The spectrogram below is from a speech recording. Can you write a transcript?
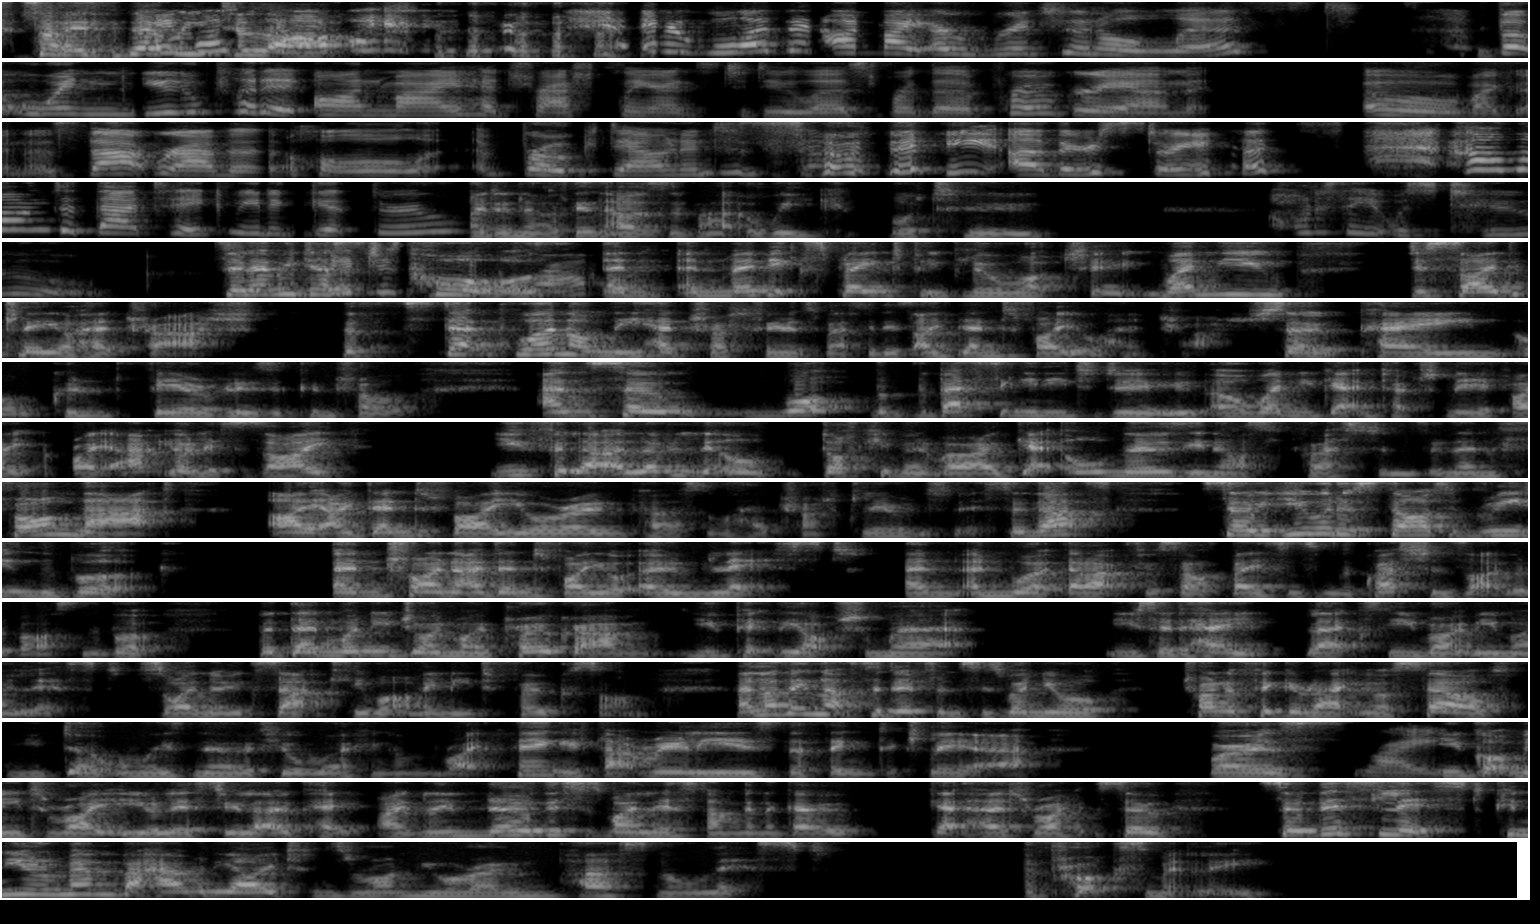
sorry don't mean to laugh. it wasn't on my original list but when you put it on my head trash clearance to-do list for the program oh my goodness that rabbit hole broke down into so many other strands how long did that take me to get through? I don't know. I think that was about a week or two. I want to say it was two. So let me just, just pause and, and maybe explain to people who are watching. When you decide to clear your head trash, the step one on the head trash clearance method is identify your head trash. So pain or fear of losing control. And so what the, the best thing you need to do, or when you get in touch with me, if I write out your list, is I you fill out a lovely little document where I get all nosy and ask questions. And then from that, I identify your own personal head trash clearance list. So that's so you would have started reading the book and trying to identify your own list and, and work that out for yourself based on some of the questions that I would have asked in the book. But then when you joined my program, you picked the option where you said, Hey, Lex, you write me my list. So I know exactly what I need to focus on. And I think that's the difference is when you're trying to figure out yourself, you don't always know if you're working on the right thing, if that really is the thing to clear. Whereas right. you got me to write your list. You're like, okay, I know this is my list. I'm going to go get her to write it. So, so this list, can you remember how many items are on your own personal list, approximately?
